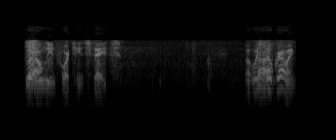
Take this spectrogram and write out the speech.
but Yeah. only in 14 states. But we're Right. still growing.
